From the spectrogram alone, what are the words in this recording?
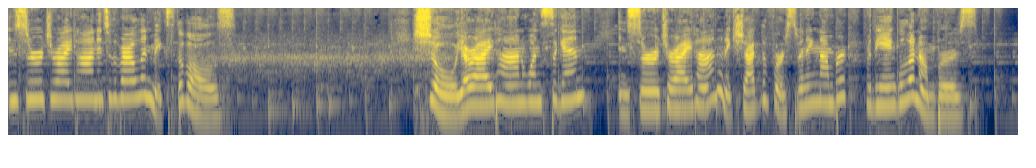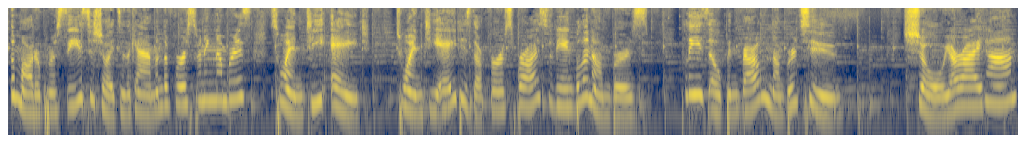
insert your right hand into the barrel and mix the balls. Show your right hand once again. Insert your right hand and extract the first winning number for the Anguilla numbers. The model proceeds to show it to the camera. and The first winning number is 28. 28 is the first prize for the Anguilla numbers. Please open barrel number two. Show your right hand,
